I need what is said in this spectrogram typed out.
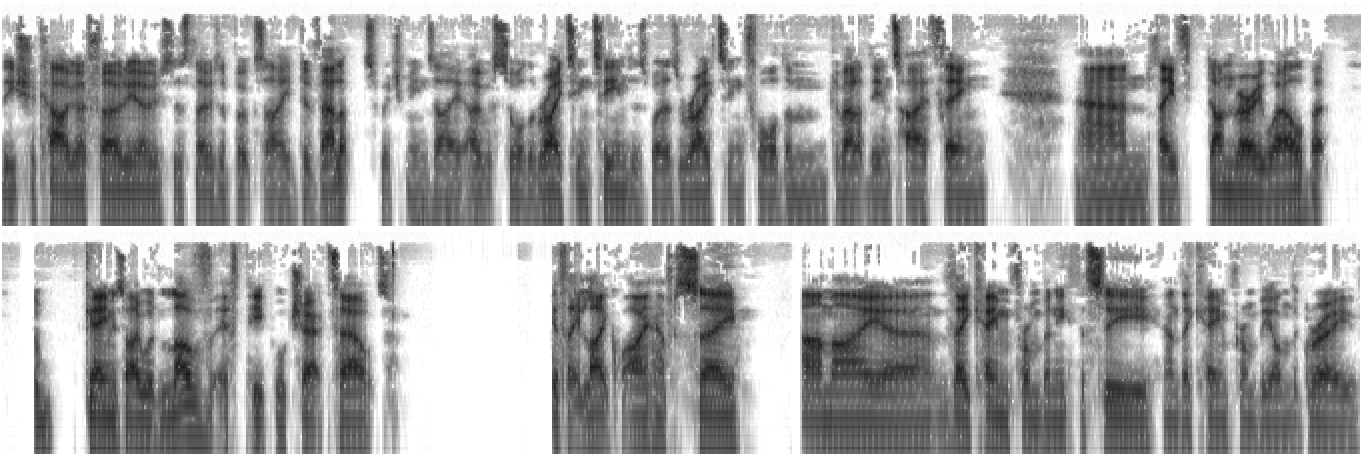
the Chicago Folios, as those are books I developed, which means I oversaw the writing teams as well as writing for them, developed the entire thing, and they've done very well. But the games I would love if people checked out, if they like what I have to say, um, I, uh, they came from beneath the sea and they came from beyond the grave.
